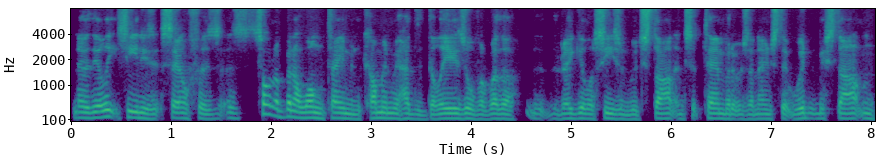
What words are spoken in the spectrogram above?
Now, the Elite Series itself has, has sort of been a long time in coming. We had the delays over whether the regular season would start in September. It was announced it wouldn't be starting.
